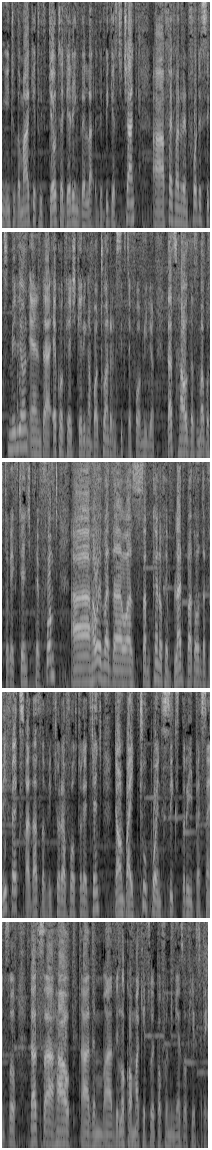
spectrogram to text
going into the market, with Delta getting the la- the biggest chunk, uh, 546 million, and uh, EcoCash getting about 264 million. That's how the Zimbabwe Stock Exchange performed. Uh, however, there was some kind of a bloodbath on the VFEX, uh, that's the Victoria Falls Stock Exchange, down by 2.63 percent. So that's uh, how uh, the uh, the local markets were performing as of yesterday.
